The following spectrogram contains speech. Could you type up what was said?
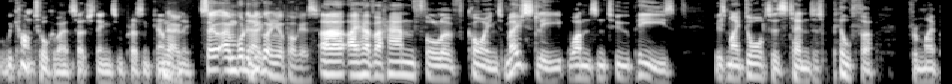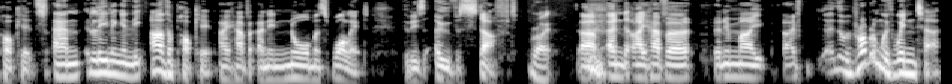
We can't talk about such things in present company. No. So um, what have you got in your pockets? Uh, I have a handful of coins, mostly ones and two p's, because my daughters tend to pilfer from my pockets. And leaning in the other pocket, I have an enormous wallet that is overstuffed. Right. Um, and I have a, and in my, I've, the problem with winter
